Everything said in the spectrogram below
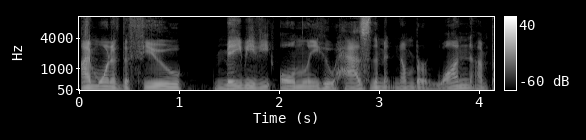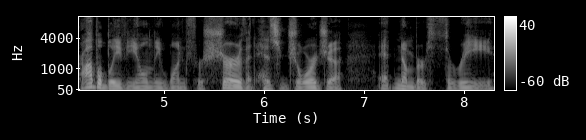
I'm one of the few, maybe the only who has them at number one. I'm probably the only one for sure that has Georgia at number three,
